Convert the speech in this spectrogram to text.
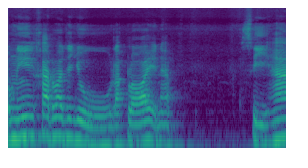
ตรงนี้คาดว่าจะอยู่หลักร้อยนะครับสี่ห้า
